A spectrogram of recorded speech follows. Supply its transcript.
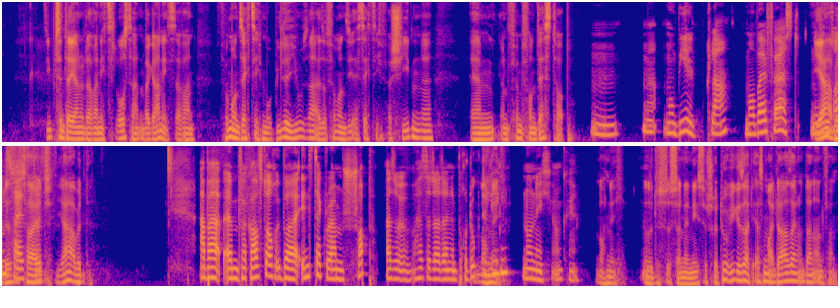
17. Januar, da war nichts los, da hatten wir gar nichts. Da waren 65 mobile User, also 65 verschiedene ähm, und 5 vom Desktop. Mhm. Ja, mobil, klar. Mobile first. Nicht ja, aber das ist heißt halt, das. ja, aber Aber ähm, verkaufst du auch über Instagram Shop? Also hast du da deine Produkte Noch liegen? Noch nicht, okay. Noch nicht. Also das ist dann der nächste Schritt. Du, wie gesagt, erstmal da sein und dann anfangen.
